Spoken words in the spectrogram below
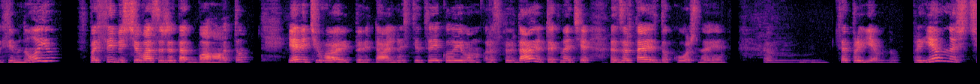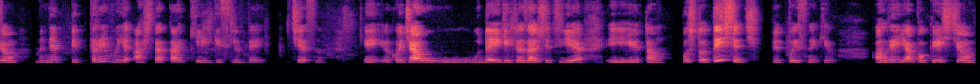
зі мною. Спасибі, що вас уже так багато. Я відчуваю відповідальності. Це коли я вам розповідаю, то як наче звертаюсь до кожної. Ем, Це приємно. Приємно, що мене підтримує аж така кількість людей. Чесно. І, хоча у, у деяких в'язальщиць є і там по 100 тисяч підписників, але я поки що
